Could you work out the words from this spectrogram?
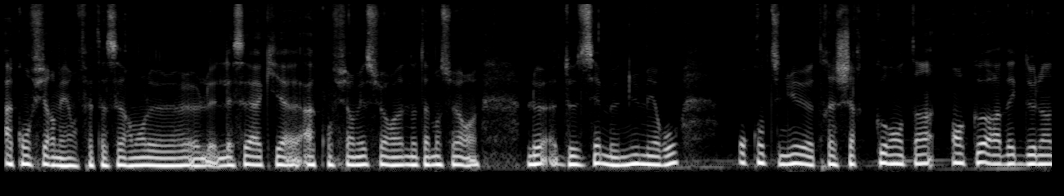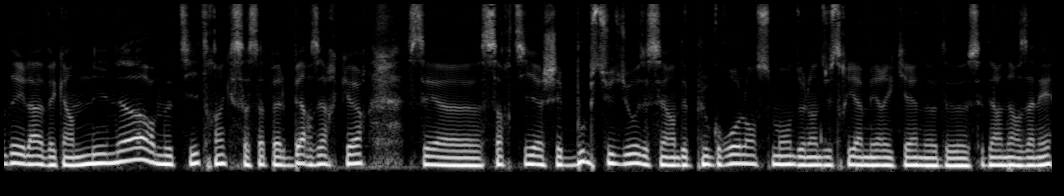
à confirmer en fait. C'est vraiment le, l'essai à qui à, confirmer sur notamment sur le deuxième numéro. On continue, euh, très cher Corentin, encore avec de l'indé, et là avec un énorme titre, hein, qui ça s'appelle Berserker. C'est euh, sorti chez Boom Studios et c'est un des plus gros lancements de l'industrie américaine de ces dernières années.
